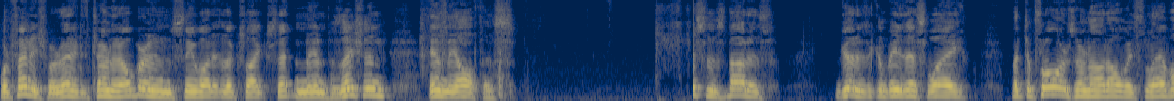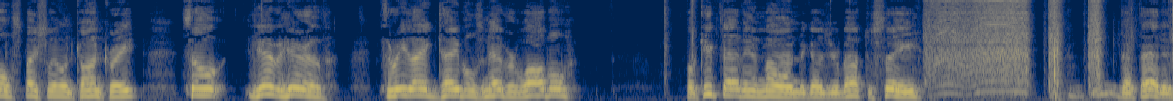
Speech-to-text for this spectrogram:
we're finished. We're ready to turn it over and see what it looks like sitting in position in the office. This is about as good as it can be this way, but the floors are not always level, especially on concrete. So you ever hear of three-leg tables never wobble? Well, keep that in mind because you're about to see that that is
